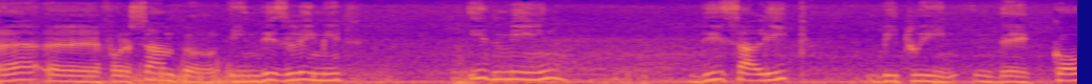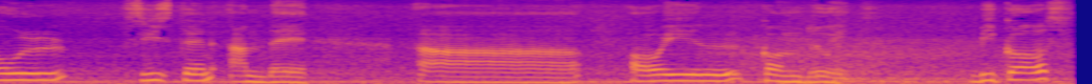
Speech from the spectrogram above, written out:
uh, uh, for example in this limit it means this a leak between the coal system and the uh, oil conduit because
